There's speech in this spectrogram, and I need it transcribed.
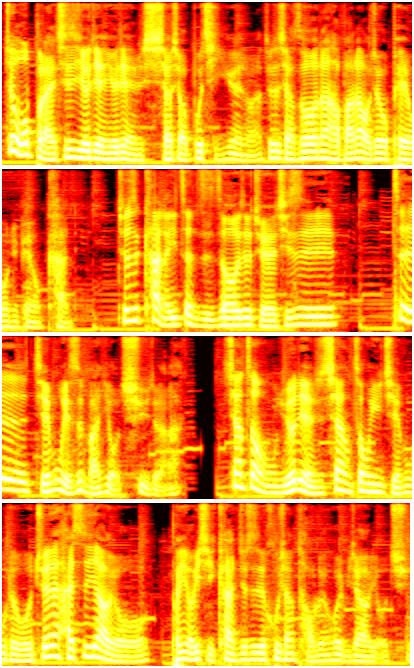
就我本来其实有点有点小小不情愿嘛，就是想说那好吧，那我就陪我女朋友看。就是看了一阵子之后，就觉得其实。这节目也是蛮有趣的啊，像这种有点像综艺节目的，我觉得还是要有朋友一起看，就是互相讨论会比较有趣。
